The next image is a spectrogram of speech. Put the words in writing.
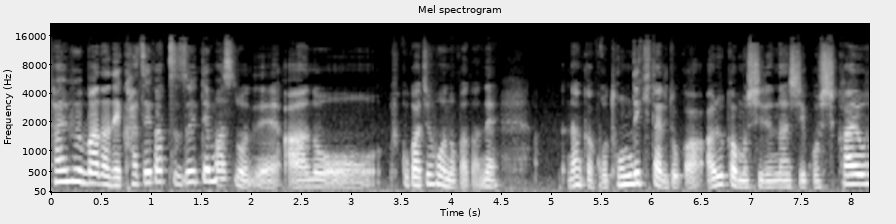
台風まだね、風が続いてますのでね、あのー、福岡地方の方ね、なんかこう飛んできたりとかあるかもしれないし、こう視界を、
